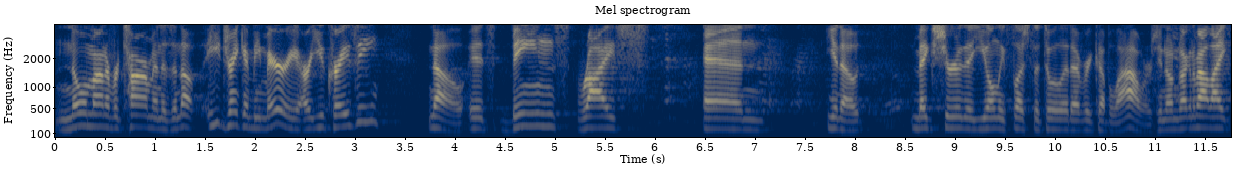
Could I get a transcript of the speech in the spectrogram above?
No amount of retirement is enough. Eat, drink, and be merry. Are you crazy? No, it's beans, rice, and, you know, make sure that you only flush the toilet every couple of hours. You know what I'm talking about? Like,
